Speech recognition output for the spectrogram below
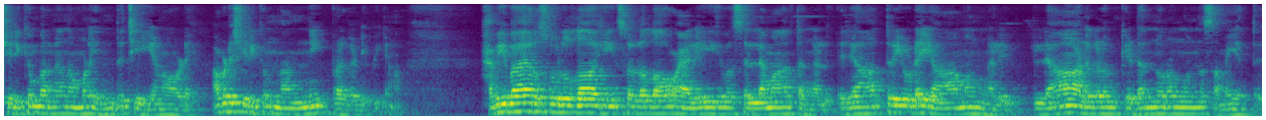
ശരിക്കും പറഞ്ഞാൽ നമ്മൾ എന്ത് ചെയ്യണം അവിടെ? അവിടെ ശരിക്കും നന്ദി പ്രകടിപ്പിക്കണം. ഹബീബായ റസൂലുല്ലാഹി സ്വല്ലല്ലാഹു അലൈഹി വസല്ലമ തങ്ങൾ രാത്രിയുടെ യാമങ്ങളിൽ എല്ലാ ആളുകളും കിടന്നുറങ്ങുന്ന സമയത്ത്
